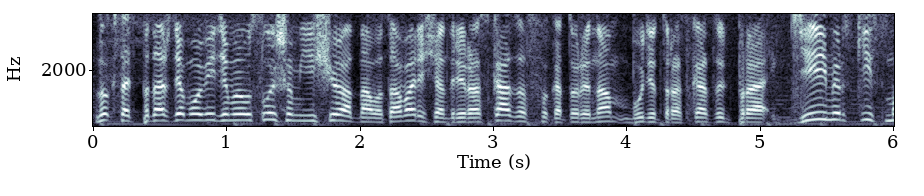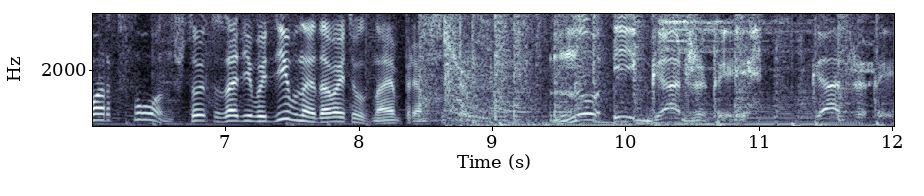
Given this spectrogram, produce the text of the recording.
Ну, кстати, подождем, увидим и услышим еще одного товарища, Андрей Рассказов, который нам будет рассказывать про геймерский смартфон. Что это за диво дивное, давайте узнаем прямо сейчас. Ну и гаджеты. Гаджеты.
